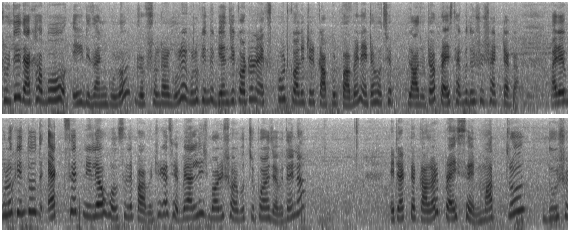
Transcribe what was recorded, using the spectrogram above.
শুরুতেই দেখাবো এই ডিজাইনগুলো ড্রপ শোল্ডারগুলো এগুলো কিন্তু গেঞ্জি কটন এক্সপোর্ট কোয়ালিটির কাপড় পাবেন, এটা হচ্ছে প্লাজোটা প্রাইস থাকবে দুশো ষাট টাকা। আর এগুলো কিন্তু এক সেট নিলেও হোলসেলে পাবেন, ঠিক আছে? বিয়াল্লিশ বডি সর্বোচ্চ পরা যাবে, তাই না? এটা একটা কালার প্রাইস সেম মাত্র দুশো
